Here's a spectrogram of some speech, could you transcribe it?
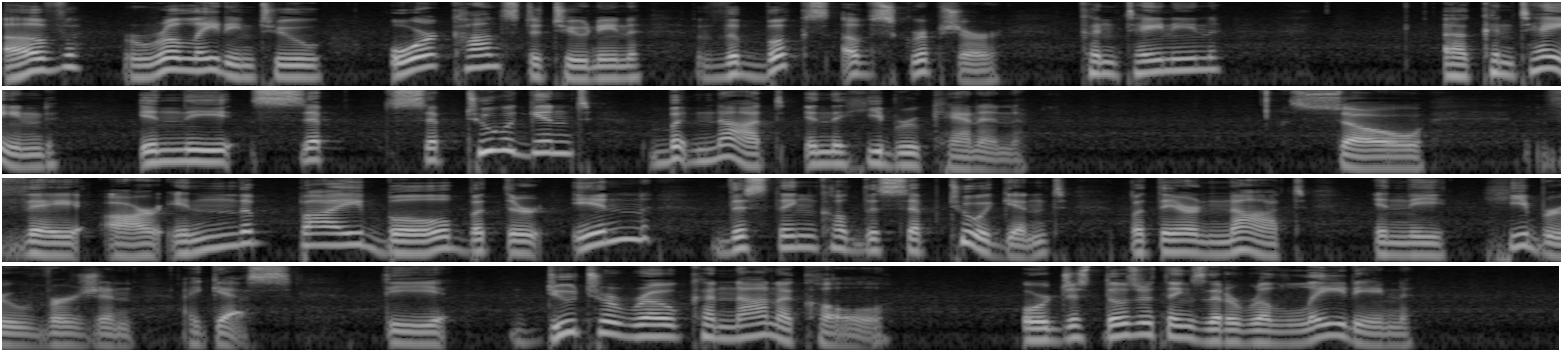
of relating to or constituting the books of scripture containing uh, contained in the Sept- Septuagint but not in the Hebrew canon. So they are in the Bible, but they're in this thing called the Septuagint, but they are not in the Hebrew version, I guess. The Deuterocanonical, or just those are things that are relating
